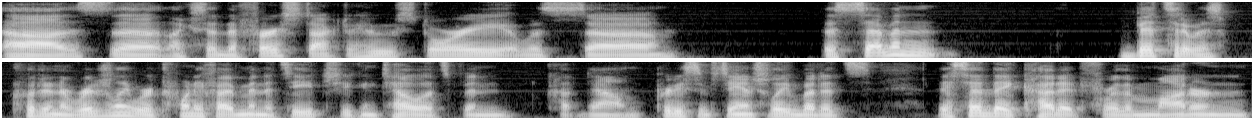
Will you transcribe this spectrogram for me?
uh, this is, the, like I said, the first Doctor Who story. It was uh, the seven bits that it was put in originally were 25 minutes each. You can tell it's been cut down pretty substantially, but it's they said they cut it for the modern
